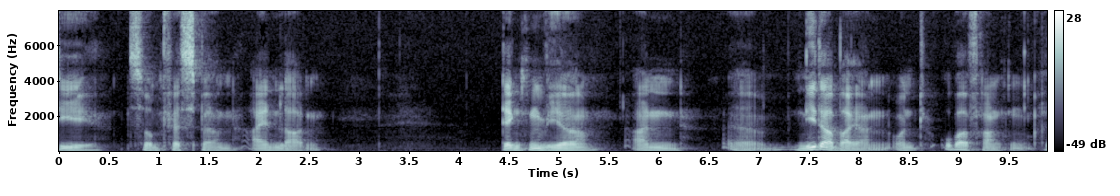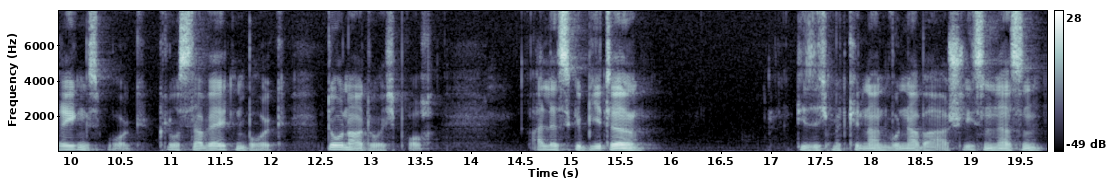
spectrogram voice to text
die zum Vespern einladen. Denken wir an äh, Niederbayern und Oberfranken, Regensburg, Kloster Weltenburg, Donaudurchbruch. Alles Gebiete, die sich mit Kindern wunderbar erschließen lassen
